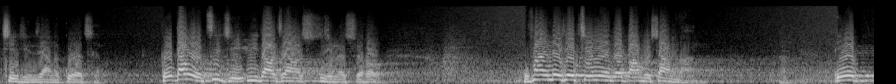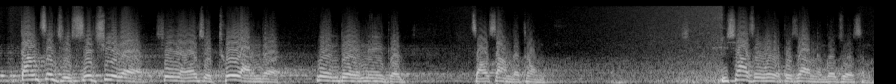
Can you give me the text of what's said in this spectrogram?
进行这样的过程。可是当我自己遇到这样的事情的时候，我发现那些经验都帮不上忙，因为当自己失去了亲人，而且突然的面对那个遭丧的痛苦，一下子我也不知道能够做什么。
